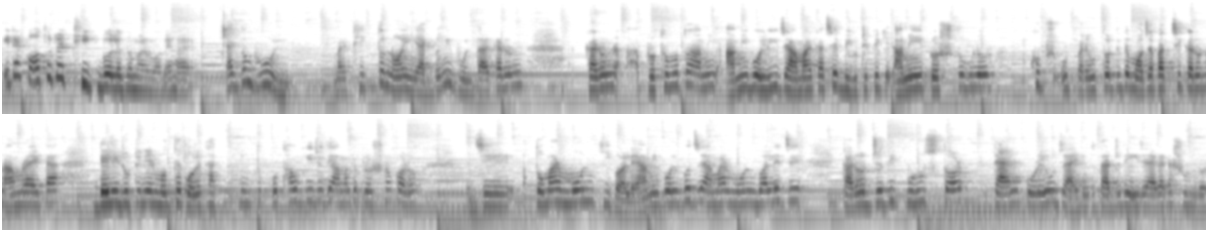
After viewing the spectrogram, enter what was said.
এটা কতটা ঠিক বলে তোমার মনে হয়? একদম ভুল। মানে ঠিক তো নয় একদমই ভুল। তার কারণ কারণ প্রথমত আমি আমি বলি যে আমার কাছে বিউটিফিকে আমি এই প্রশ্নগুলোর খুব মানে উত্তর দিতে মজা পাচ্ছি, কারণ আমরা এটা ডেলি রুটিনের মধ্যে করে থাকি। কিন্তু কোথাও গিয়ে যদি আমাকে প্রশ্ন করো যে, তোমার মন কি বলে? আমি বলব যে, আমার মন বলে যে, কারোর যদি পুরুষ ট্যান পড়েও যায়, কিন্তু তার যদি এই জায়গাটা সুন্দর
